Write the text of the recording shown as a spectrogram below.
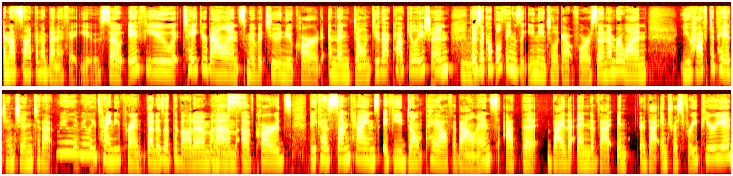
and that's not going to benefit you. So if you take your balance, move it to a new card, and then don't do that calculation, mm-hmm. there's a couple things that you need to look out for. So number one you have to pay attention to that really, really tiny print that is at the bottom yes. um, of cards because sometimes if you don't pay off a balance at the by the end of that in, or that interest free period,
